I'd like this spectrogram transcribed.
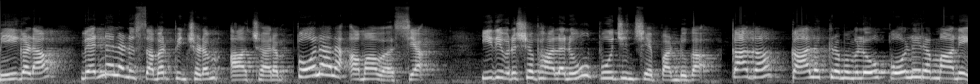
మీగడ వెన్నెలను సమర్పించడం ఆచారం. పోలాల అమావాస్య. ఇది వృషభాలను పూజించే పండుగ. కాగా కాలక్రమంలో పోలేరమ్మ అనే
